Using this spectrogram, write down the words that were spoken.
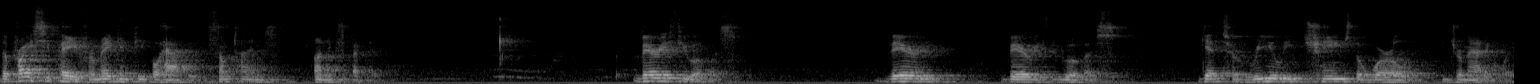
the price you pay for making people happy, sometimes unexpected. Very few of us, very, very few of us get to really change the world in dramatic ways.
